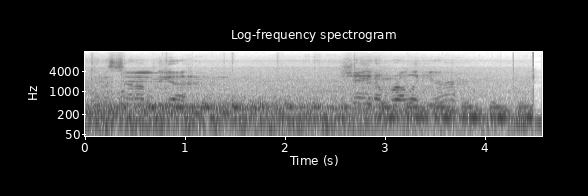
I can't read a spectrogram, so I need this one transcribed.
I'm gonna set up the uh, shade umbrella here.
